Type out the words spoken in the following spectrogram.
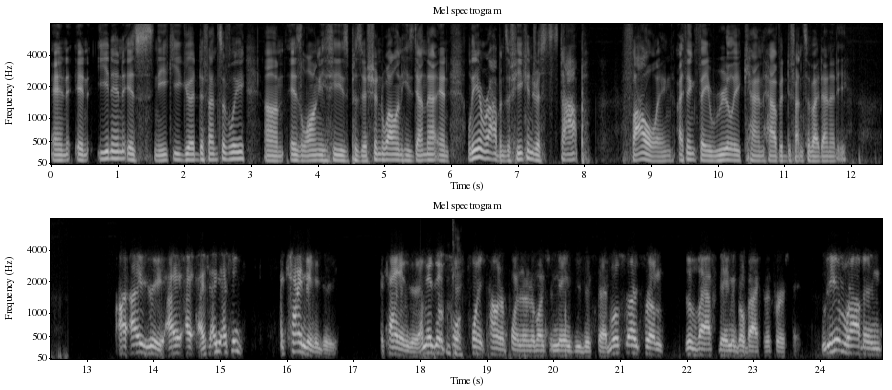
And and Ihnen is sneaky good defensively um, as long as he's positioned well and he's done that. And Liam Robbins if he can just stop fouling I think they really can have a defensive identity I, I agree. I, I I I think I kind of agree. I kind of agree. I'm going to go Okay. point counterpoint on a bunch of names you just said. We'll start from the last name and go back to the first name. Liam Robbins.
